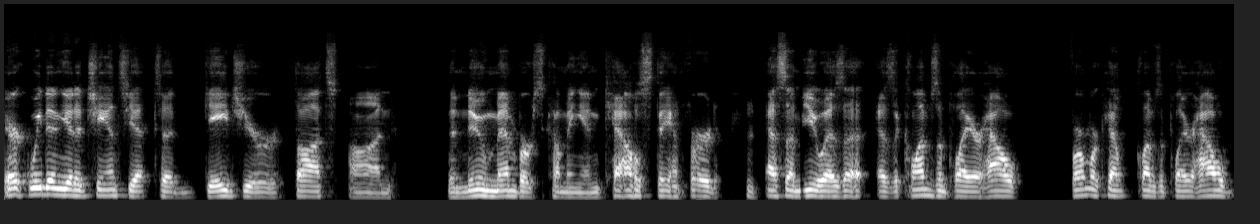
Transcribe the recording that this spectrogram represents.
Eric, we didn't get a chance yet to gauge your thoughts on the new members coming in, Cal, Stanford, hmm. SMU as a as a Clemson player, how former Clemson player, how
